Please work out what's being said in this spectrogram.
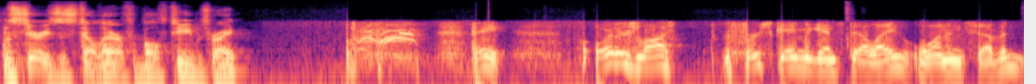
the series is still there for both teams, right? Hey, Oilers lost the first game against LA, one and seven.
